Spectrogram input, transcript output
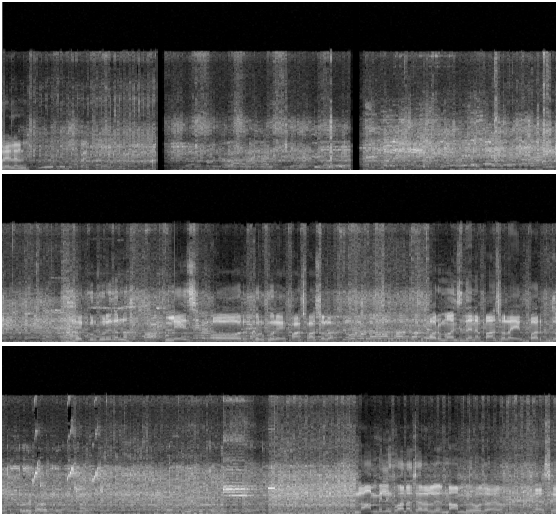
ले ले है कुरकुरे दो ना? लेज और कुरकुरे, पाँच पाँच वाला। और मंच देना, पाँच वाला, एक पर्क दो। नाम भी लिखवाना चाह रहा, नाम भी हो जाएगा। ऐसे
